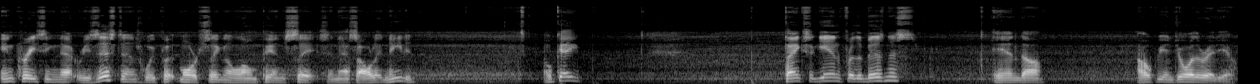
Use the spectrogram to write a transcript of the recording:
increasing that resistance, we put more signal on pin 6, and that's all it needed. Okay. Thanks again for the business, and uh, I hope you enjoy the radio.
